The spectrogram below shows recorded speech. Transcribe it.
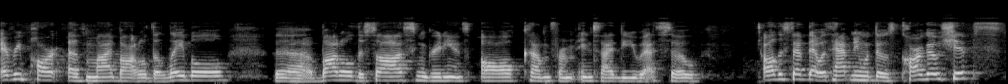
every part of my bottle, the label, the bottle, the sauce, ingredients all come from inside the US. So all the stuff that was happening with those cargo ships,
